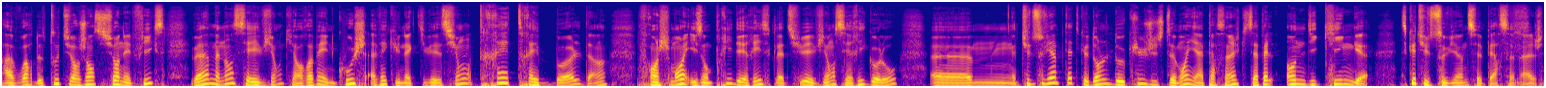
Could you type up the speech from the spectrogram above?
à voir de toute urgence sur Netflix. Ben, maintenant, c'est Evian qui en remet une couche avec une activation très très bold. Hein. Franchement, ils ont pris des risques là-dessus, Evian, c'est rigolo. Euh, tu te souviens peut-être que dans le docu, justement, il y a un personnage qui s'appelle Andy King. Est-ce que tu te souviens de ce personnage?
